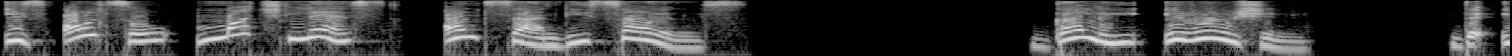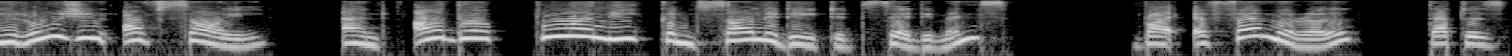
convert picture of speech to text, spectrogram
is also much less on sandy soils. Gully erosion The erosion of soil and other poorly consolidated sediments by ephemeral that is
